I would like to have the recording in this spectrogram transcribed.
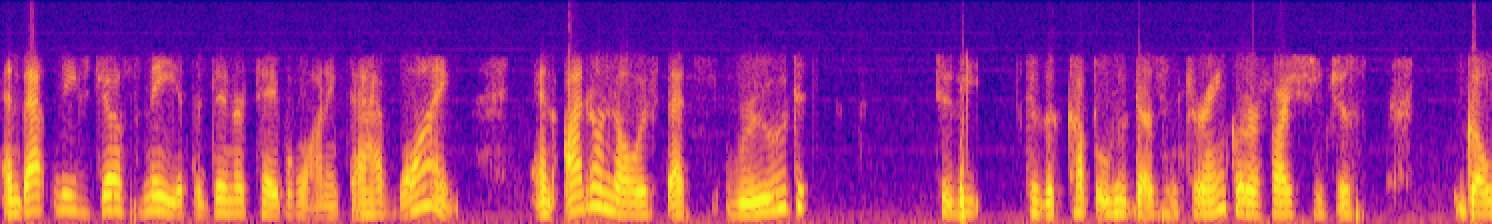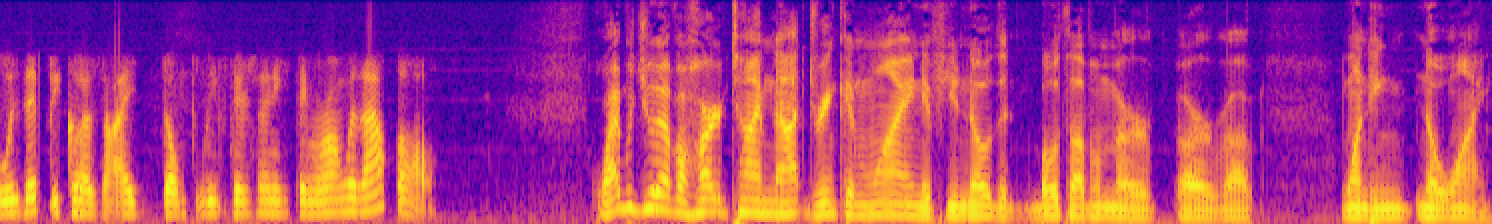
And that leaves just me at the dinner table wanting to have wine. And I don't know if that's rude to the to the couple who doesn't drink or if I should just go with it because I don't believe there's anything wrong with alcohol. Why would you have a hard time not drinking wine if you know that both of them are are uh, wanting no wine?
